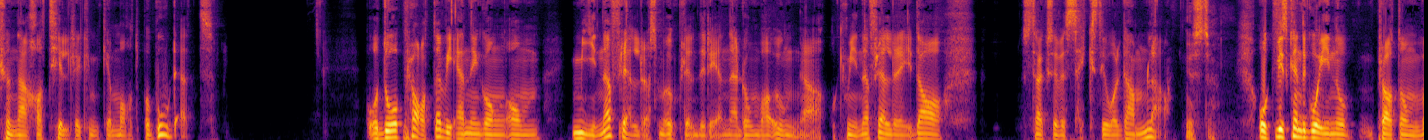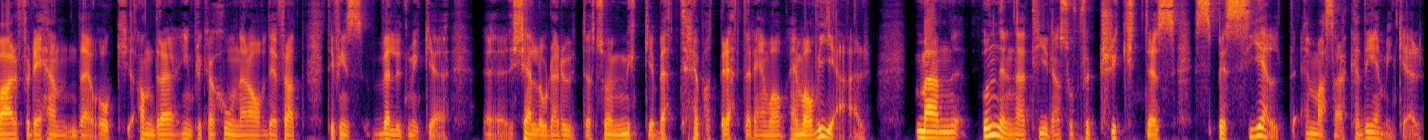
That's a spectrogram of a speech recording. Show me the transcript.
kunna ha tillräckligt mycket mat på bordet. Och då pratar vi än en gång om mina föräldrar som upplevde det när de var unga och mina föräldrar idag strax över 60 år gamla. Just det. Och vi ska inte gå in och prata om varför det hände och andra implikationer av det för att det finns väldigt mycket eh, källor där ute som är mycket bättre på att berätta det än vad, än vad vi är. Men under den här tiden så förtrycktes speciellt en massa akademiker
